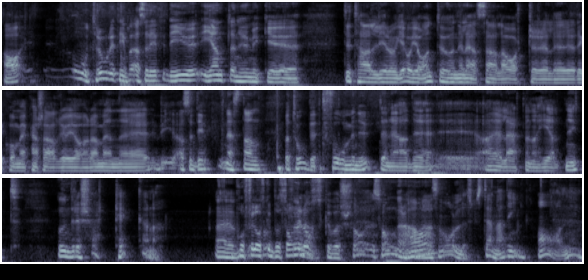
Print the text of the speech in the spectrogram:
Ja, otroligt alltså det, det är ju egentligen hur mycket detaljer och, och jag har inte hunnit läsa alla arter eller det kommer jag kanske aldrig att göra men eh, vi- alltså det nästan, vad tog det? Två minuter när jag hade, eh, hade jag lärt mig något helt nytt. Undre stjärttäckarna. Eh, På Filoskopusångerna? Filoskopusångerna Ja. hamnade som åldersbestämda. Jag hade ingen aning.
